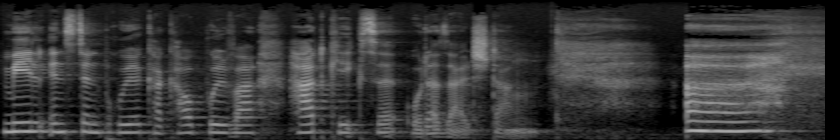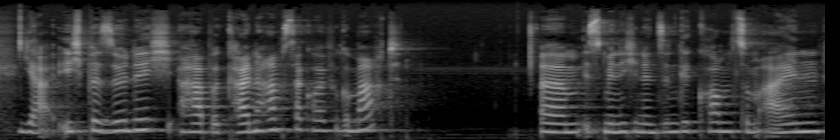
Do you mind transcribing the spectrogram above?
Mehl, Instantbrühe, Kakaopulver, Hartkekse oder Salzstangen. Äh, ja, ich persönlich habe keine Hamsterkäufe gemacht ähm, ist mir nicht in den Sinn gekommen. Zum einen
